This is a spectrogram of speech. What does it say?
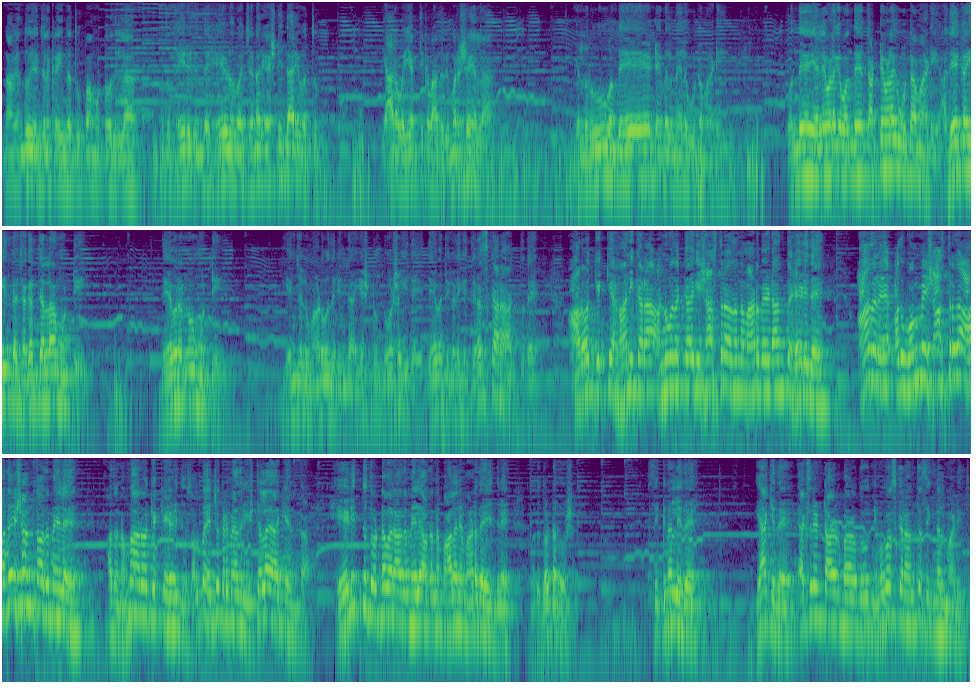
ನಾವೆಂದೂ ಎಂಜಲ ಕೈಯಿಂದ ತುಪ್ಪ ಮುಟ್ಟೋದಿಲ್ಲ ಅದು ಧೈರ್ಯದಿಂದ ಹೇಳುವ ಜನರು ಎಷ್ಟಿದ್ದಾರೆ ಇವತ್ತು? ಯಾರ ವೈಯಕ್ತಿಕವಾದ ವಿಮರ್ಶೆಯಲ್ಲ ಎಲ್ಲರೂ ಒಂದೇ ಟೇಬಲ್ ಮೇಲೆ ಊಟ ಮಾಡಿ, ಒಂದೇ ಎಲೆ ಒಳಗೆ, ಒಂದೇ ತಟ್ಟೆ ಒಳಗೆ ಊಟ ಮಾಡಿ, ಅದೇ ಕೈಯಿಂದ ಜಗತ್ತೆಲ್ಲ ಮುಟ್ಟಿ, ದೇವರನ್ನೂ ಮುಟ್ಟಿ. ಎಂಜಲು ಮಾಡುವುದರಿಂದ ಎಷ್ಟು ದೋಷ ಇದೆ, ದೇವತೆಗಳಿಗೆ ತಿರಸ್ಕಾರ ಆಗ್ತದೆ. ಆರೋಗ್ಯಕ್ಕೆ ಹಾನಿಕರ ಅನ್ನುವುದಕ್ಕಾಗಿ ಶಾಸ್ತ್ರ ಅದನ್ನು ಮಾಡಬೇಡ ಅಂತ ಹೇಳಿದೆ. ಆದರೆ ಅದು ಒಮ್ಮೆ ಶಾಸ್ತ್ರದ ಆದೇಶ ಅಂತಾದ ಮೇಲೆ ಅದು ನಮ್ಮ ಆರೋಗ್ಯಕ್ಕೆ ಹೇಳಿದ್ದು. ಸ್ವಲ್ಪ ಹೆಚ್ಚು ಕಡಿಮೆ ಆದರೆ ಇಷ್ಟೆಲ್ಲ ಯಾಕೆ ಅಂತ ಹೇಳಿದ್ದು ದೊಡ್ಡವರಾದ ಮೇಲೆ ಅದನ್ನು ಪಾಲನೆ ಮಾಡದೇ ಇದ್ದರೆ ಅದು ದೊಡ್ಡ ದೋಷ. ಸಿಗ್ನಲ್ ಇದೆ. ಯಾಕಿದೆ? ಆಕ್ಸಿಡೆಂಟ್ ಆಗಬಾರ್ದು. ನಿಮಗೋಸ್ಕರ ಅಂತ ಸಿಗ್ನಲ್ ಮಾಡಿದ್ದು.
